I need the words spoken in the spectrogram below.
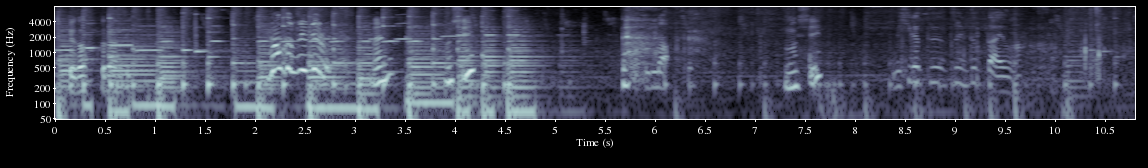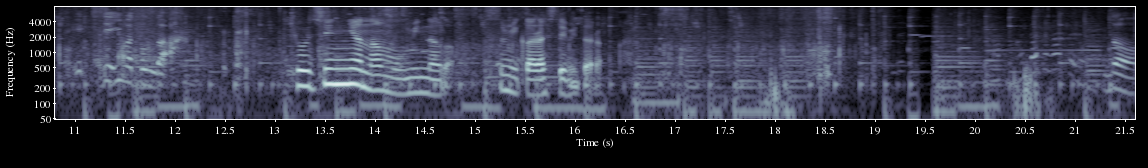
ほっぺが膨らんできなんかついてる。た何？虫？飛んだ虫？虫がつついとった今えで今飛んだ。巨人にゃなもうみんなが隅からしてみたら。どう？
